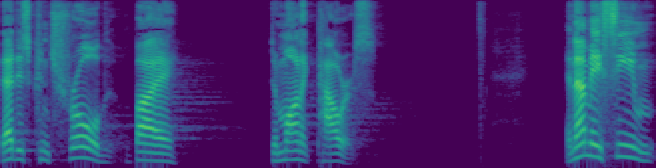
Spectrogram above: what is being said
that is controlled by demonic powers. And that may seem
